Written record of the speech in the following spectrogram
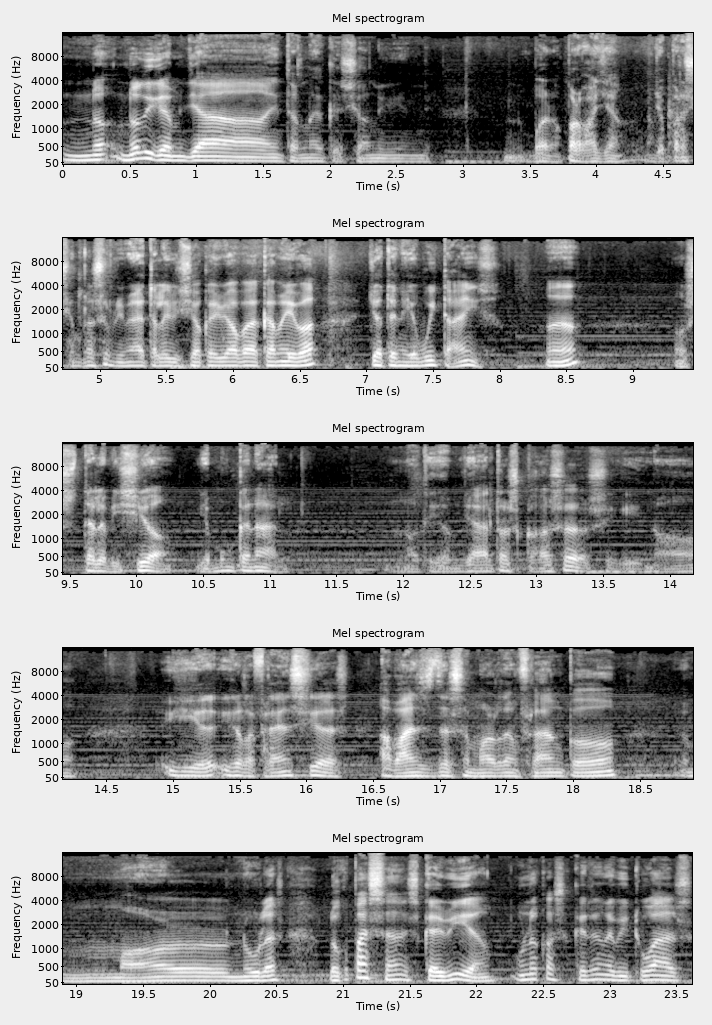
no, no diguem ja internet que això ni, bueno, però vaja, jo per exemple la primera televisió que jo vaig a meva jo tenia 8 anys, eh? Doncs televisió, i amb un canal. No diguem ja altres coses, o sigui, no... I, i referències abans de la mort d'en Franco, molt nules. El que passa és que hi havia una cosa que eren habituals,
